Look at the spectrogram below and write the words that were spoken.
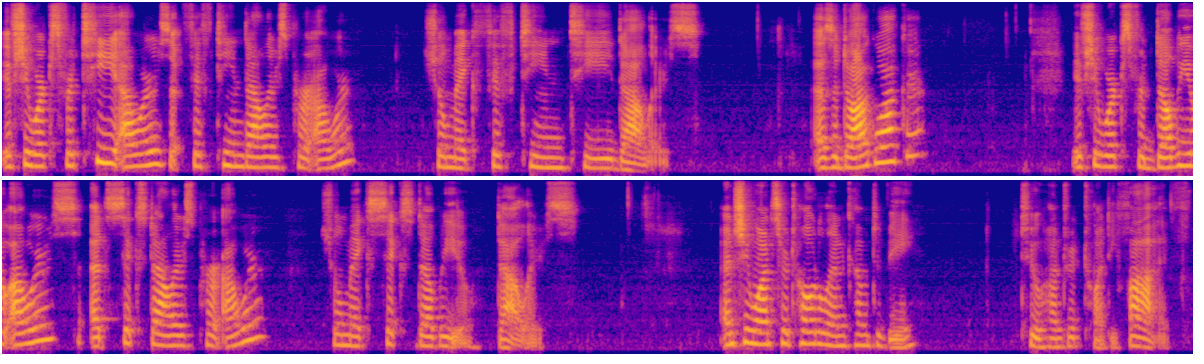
if she works for T hours at $15 per hour, she'll make 15 T dollars. As a dog walker, if she works for W hours at $6 per hour, she'll make 6W dollars. And she wants her total income to be 225.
